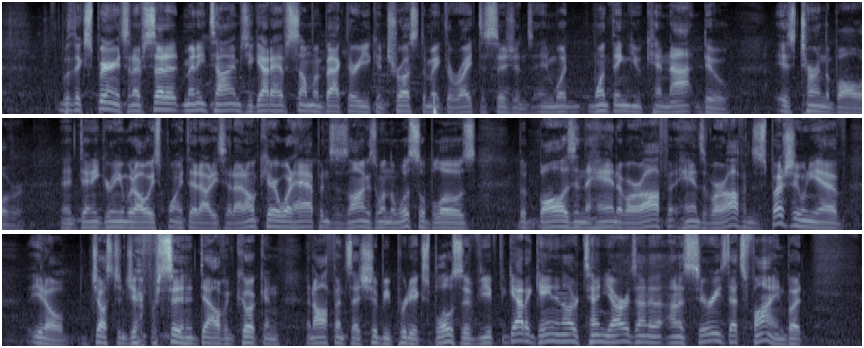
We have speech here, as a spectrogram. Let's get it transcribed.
with experience, and I've said it many times, you got to have someone back there you can trust to make the right decisions. And what, one thing you cannot do is turn the ball over. And Denny Green would always point that out. He said, "I don't care what happens as long as when the whistle blows, the ball is in the hand of our off- hands of our offense, especially when you have." You know, Justin Jefferson and Dalvin Cook, and an offense that should be pretty explosive. If you got to gain another 10 yards on a, on a series, that's fine. But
